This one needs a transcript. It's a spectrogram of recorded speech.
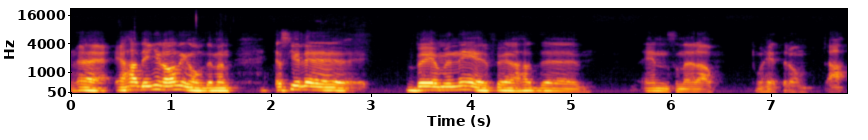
Eh, jag hade ingen aning om det, men jag skulle böja mig ner för jag hade en sån där. Vad heter de? Ja,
